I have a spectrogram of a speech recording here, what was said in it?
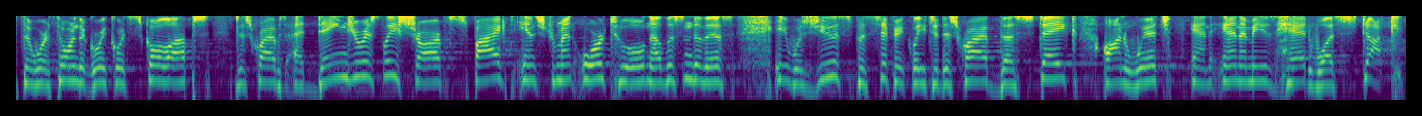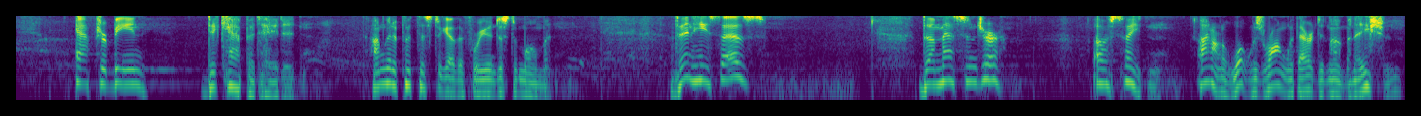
The word thorn, the Greek word skolops, describes a dangerously sharp, spiked instrument or tool. Now, listen to this. It was used specifically to describe the stake on which an enemy's head was stuck after being decapitated. I'm going to put this together for you in just a moment. Then he says, the messenger of Satan. I don't know what was wrong with our denomination.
